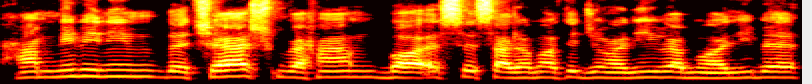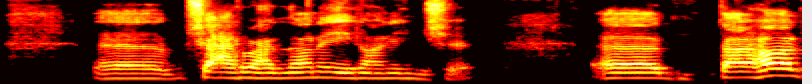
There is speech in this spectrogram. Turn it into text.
هم می‌بینیم به چشم و هم باعث سلامات جانی و مالی به شهروندان ایرانی میشه. در حال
